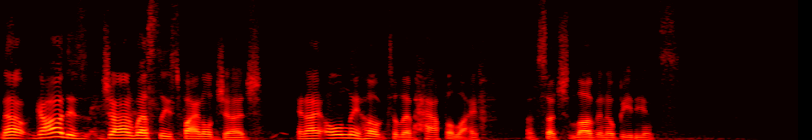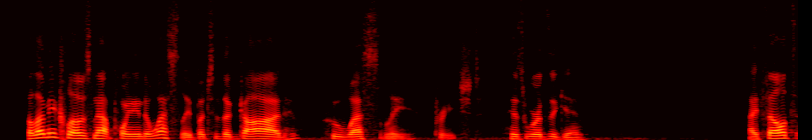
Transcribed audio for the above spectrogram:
Now, God is John Wesley's final judge, and I only hope to live half a life of such love and obedience. But let me close not pointing to Wesley, but to the God who Wesley preached. His words again. I felt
